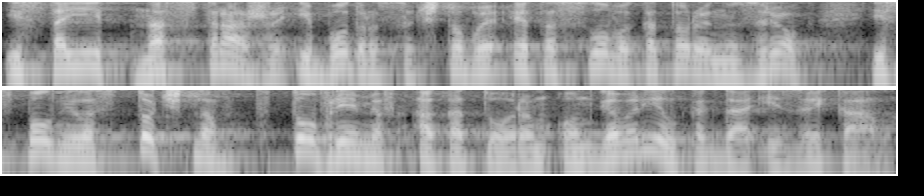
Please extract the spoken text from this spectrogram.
и стоит на страже и бодрствует, чтобы это слово, которое он изрек, исполнилось точно в то время, о котором он говорил, когда изрекал.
